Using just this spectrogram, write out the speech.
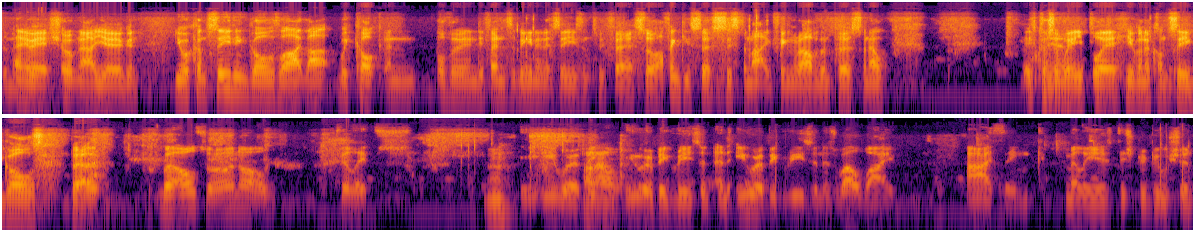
To make Anyway, shut up now, Jurgen. You were conceding goals like that with Koch and other in defence at the beginning of the season, to be fair. So I think it's a systematic thing rather than personnel. It's because of where you play, you're going to concede goals. But But also, and all, Phillips, Mm. he, he were a big, he were a big reason, and he were a big reason as well why I think Meslier's distribution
